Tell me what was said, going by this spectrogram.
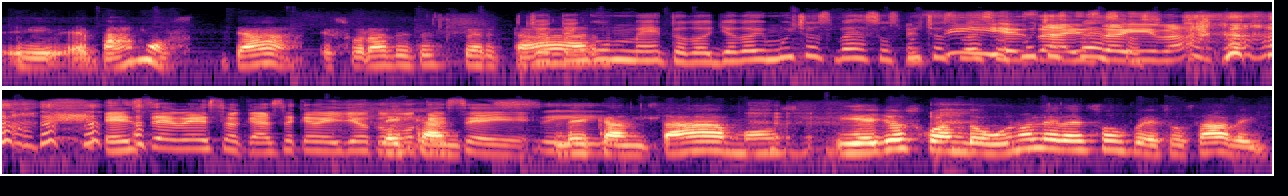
Eh, vamos, ya, es hora de despertar. Yo tengo un método, yo doy muchos besos, muchos besos, muchos besos. Iba. Ese beso que hace que yo como que se... Le cantamos y ellos cuando uno le da esos besos, ¿saben?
